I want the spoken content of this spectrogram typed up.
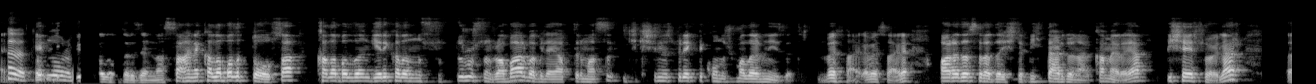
Yani evet hep doğru. Diyaloglar üzerinden. Sahne kalabalık da olsa kalabalığın geri kalanını susturursun. Rabarba bile yaptırmazsın. iki kişinin sürekli konuşmalarını izletirsin. Vesaire vesaire. Arada sırada işte Bihter döner kameraya bir şey söyler. Ee,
